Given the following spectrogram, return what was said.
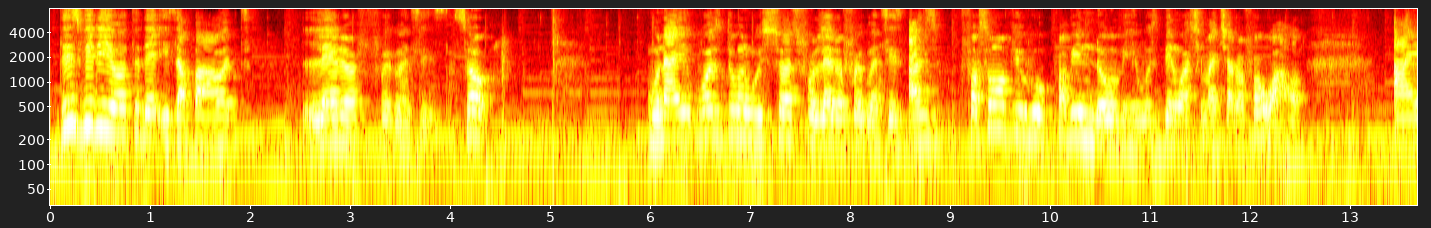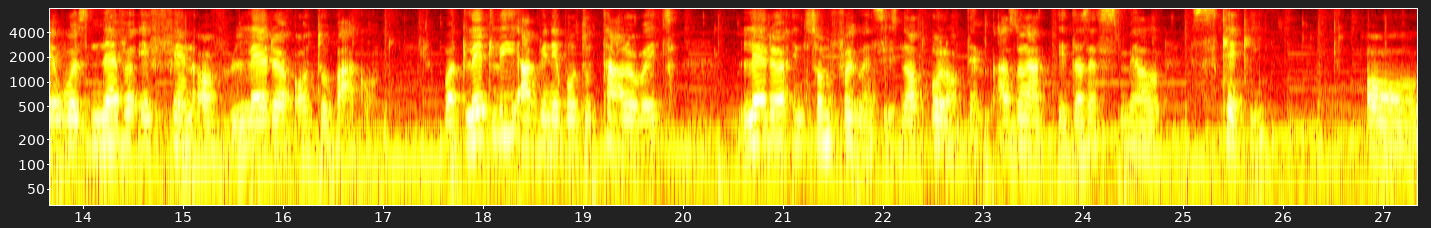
this video today is about leather fragrances. So when I was doing research for leather fragrances, as for some of you who probably know me, who's been watching my channel for a while, I was never a fan of leather or tobacco. But lately I've been able to tolerate leather in some fragrances, not all of them, as long as it doesn't smell skanky or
